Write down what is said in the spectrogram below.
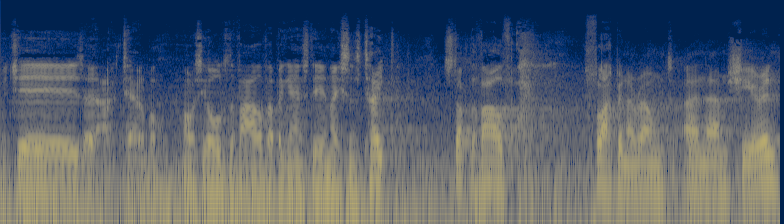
which is uh, terrible. Obviously holds the valve up against here nice and tight. Stop the valve flapping around and um, shearing.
